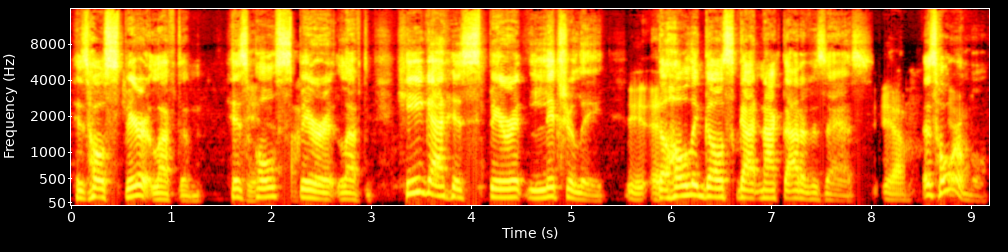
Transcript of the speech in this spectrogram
his whole spirit left him. His Yeah. whole spirit left him. He got his spirit literally. it- The Holy Ghost got knocked out of his ass. yeah. That's horrible.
